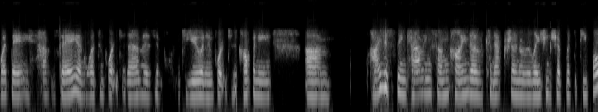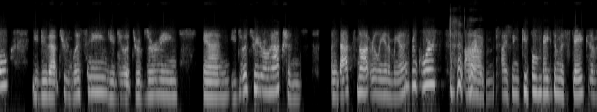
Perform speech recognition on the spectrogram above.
what they have to say and what's important to them is important to you and important to the company. Um, I just think having some kind of connection or relationship with the people, you do that through listening, you do it through observing, and you do it through your own actions. And that's not really in a management course. right. um, I think people make the mistake of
